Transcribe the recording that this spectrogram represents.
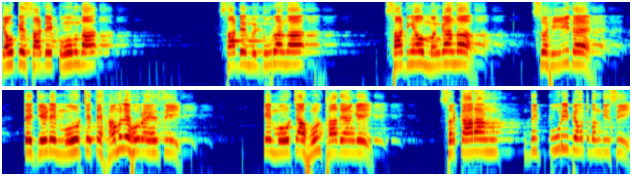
ਕਿਉਂਕਿ ਸਾਡੇ ਕੌਮ ਦਾ, ਸਾਡੇ ਮਜ਼ਦੂਰਾਂ ਦਾ, ਸਾਡੀਆਂ ਉਹ ਮੰਗਾਂ ਦਾ ਸ਼ਹੀਦ ਹੈ। ਤੇ ਜਿਹੜੇ ਮੋਰਚੇ ਤੇ ਹਮਲੇ ਹੋ ਰਹੇ ਸੀ, ਕਿ ਮੋਰਚਾ ਹੁਣ ਠਾ ਦੇਾਂਗੇ ਸਰਕਾਰਾਂ ਦੀ ਪੂਰੀ ਬਿਉਂਤਬੰਦੀ ਸੀ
